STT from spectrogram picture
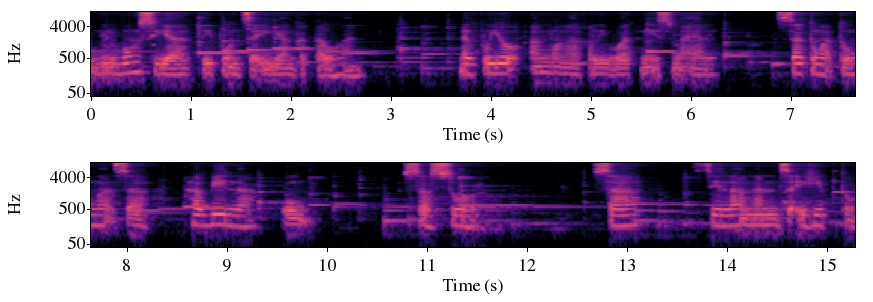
ug gilubong siya tipon sa iyang katawhan. Nagpuyo ang mga kaliwat ni Ismael sa tunga-tunga sa Habila ug sa Sur sa silangan sa Ehipto.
